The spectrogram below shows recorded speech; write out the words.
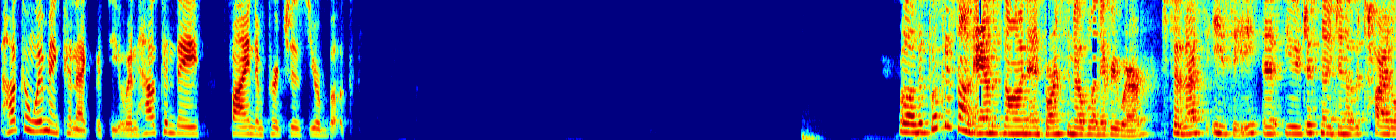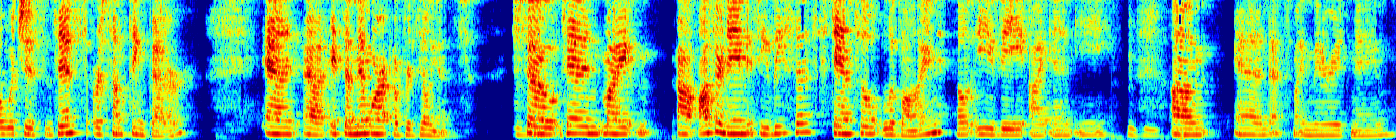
how can women connect with you and how can they find and purchase your book? Well, the book is on Amazon and Barnes and Noble and everywhere, so that's easy. It, you just need to know the title, which is "This or Something Better," and uh, it's a memoir of resilience. Mm-hmm. So then, my uh, author name is Elisa Stansel Levine, L E V I N E, mm-hmm. um, and that's my married name.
